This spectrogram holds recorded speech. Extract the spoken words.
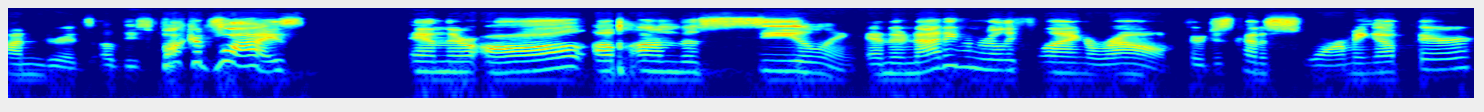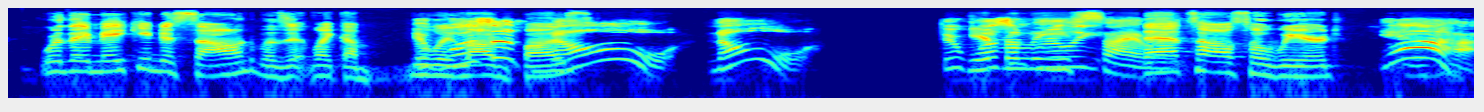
hundreds of these fucking flies. And they're all up on the ceiling. And they're not even really flying around. They're just kind of swarming up there. Were they making a sound? Was it like a really loud wasn't, buzz? no, no. There wasn't really. silent. That's also weird. Yeah.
